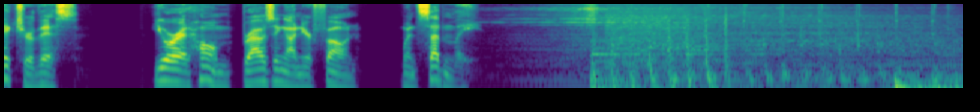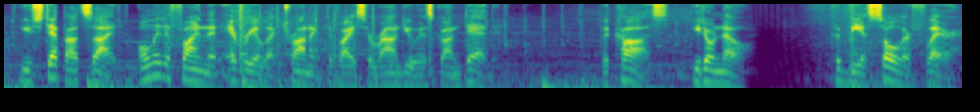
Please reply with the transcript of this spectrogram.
Picture this. You are at home, browsing on your phone, when suddenly you step outside, only to find that every electronic device around you has gone dead. The cause, you don't know. Could be a solar flare,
